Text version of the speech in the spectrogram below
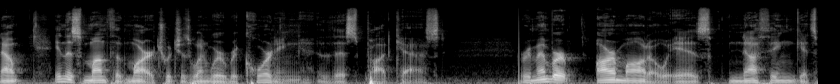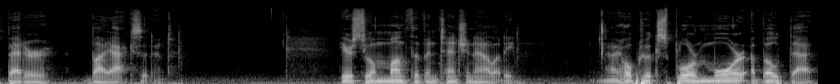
Now, in this month of March, which is when we're recording this podcast, remember our motto is nothing gets better by accident. Here's to a month of intentionality. I hope to explore more about that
